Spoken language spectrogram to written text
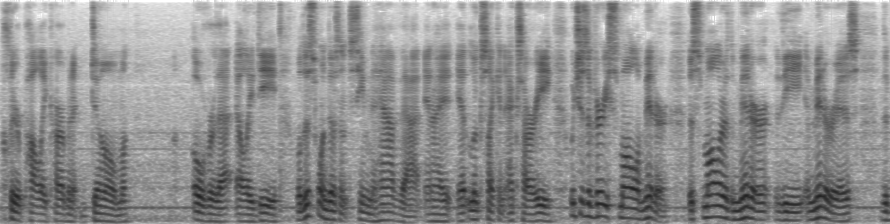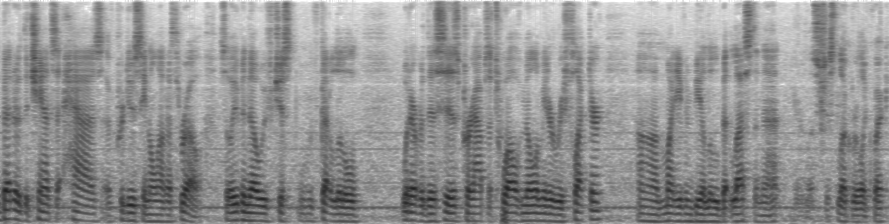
clear polycarbonate dome over that LED. Well, this one doesn't seem to have that, and I, it looks like an XRE, which is a very small emitter. The smaller the emitter, the emitter is, the better the chance it has of producing a lot of throw. So even though we've just we've got a little, whatever this is, perhaps a 12 millimeter reflector, uh, might even be a little bit less than that. Here, let's just look really quick.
